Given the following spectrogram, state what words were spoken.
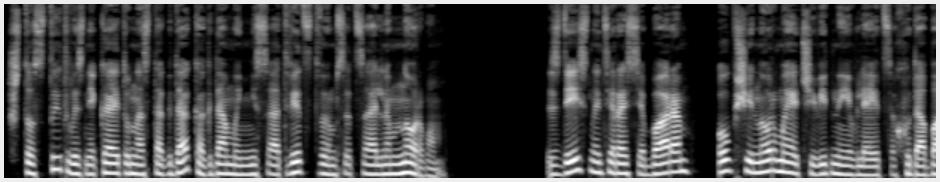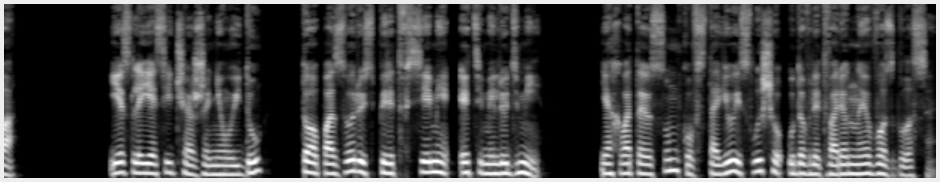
что стыд возникает у нас тогда, когда мы не соответствуем социальным нормам. Здесь, на террасе бара, общей нормой, очевидно, является худоба. Если я сейчас же не уйду, то опозорюсь перед всеми этими людьми. Я хватаю сумку, встаю и слышу удовлетворенные возгласы.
